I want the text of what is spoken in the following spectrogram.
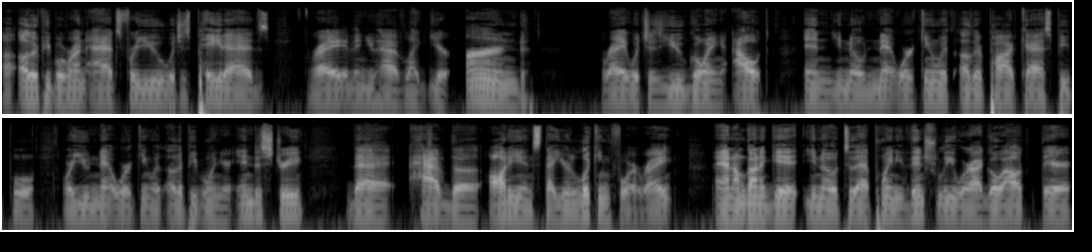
uh, other people run ads for you, which is paid ads, right? And then you have like your earned, right, which is you going out and you know networking with other podcast people or you networking with other people in your industry that have the audience that you're looking for, right? And I'm going to get, you know, to that point eventually where I go out there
